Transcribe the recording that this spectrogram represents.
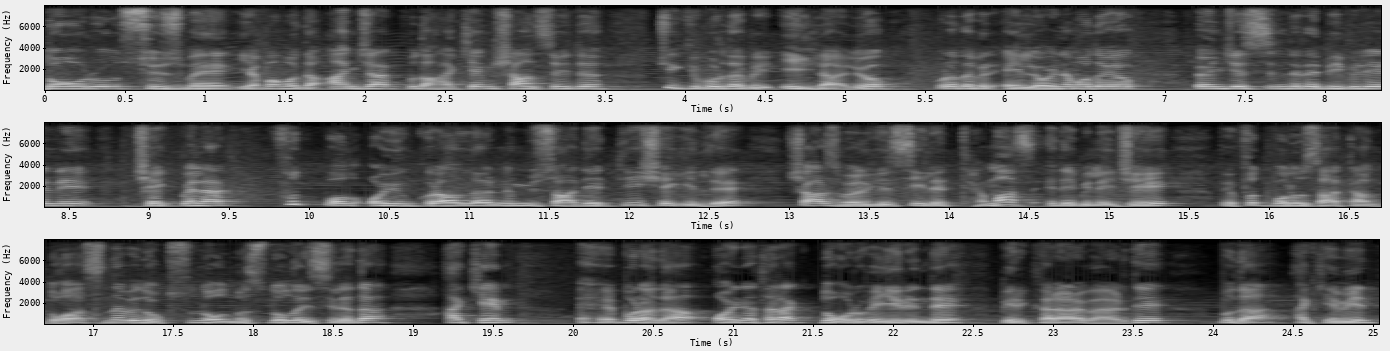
doğru süzme yapamadı. Ancak bu da hakem şansıydı. Çünkü burada bir ihlal yok. Burada bir elle oynama da yok. Öncesinde de birbirlerini çekmeler futbol oyun kurallarının müsaade ettiği şekilde şarj bölgesiyle temas edebileceği ve futbolun zaten doğasında ve dokusunda olması dolayısıyla da hakem e, burada oynatarak doğru ve yerinde bir karar verdi. Bu da hakemin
